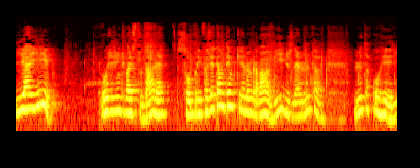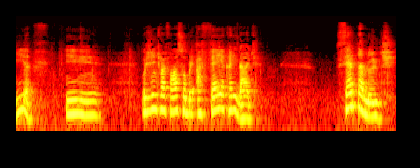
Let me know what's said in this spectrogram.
E aí, hoje a gente vai estudar, né? Sobre. Fazia até um tempo que eu não gravava vídeos, né? Muita, muita correria. E hoje a gente vai falar sobre a fé e a caridade. Certamente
